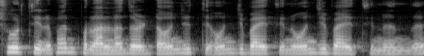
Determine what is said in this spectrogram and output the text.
ಚೂರು ತಿನ್ನು ಪನ್ಪುನ, ಅಲ್ಲ ದೊಡ್ಡ ಒಂಜಿ ಒಂಜಿ ಬಾಯಿ ತಿನ್ನು, ಒಂಜಿ ಬಾಯಿ ತಿನ್ನು ಅಂದು.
